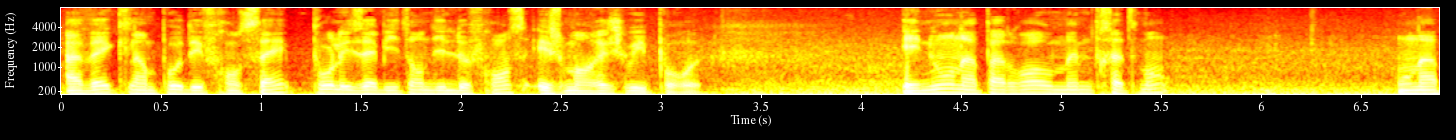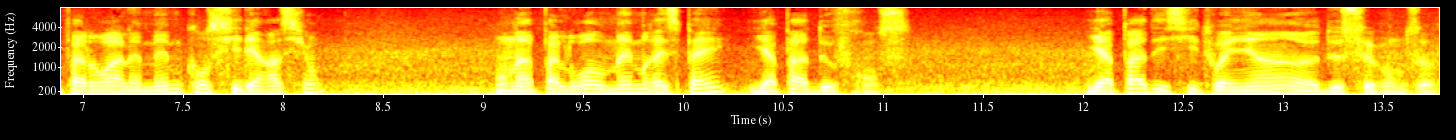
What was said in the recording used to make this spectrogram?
avec l'impôt des Français pour les habitants d'Île-de-France et je m'en réjouis pour eux. Et nous, on n'a pas droit au même traitement? On n'a pas droit à la même considération? On n'a pas le droit au même respect? Il n'y a pas de France. Il n'y a pas des citoyens de seconde zone.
